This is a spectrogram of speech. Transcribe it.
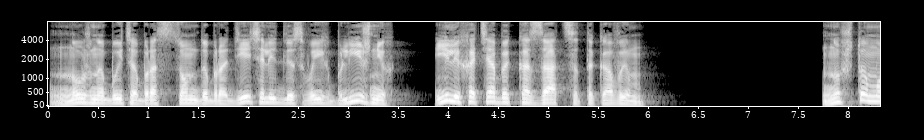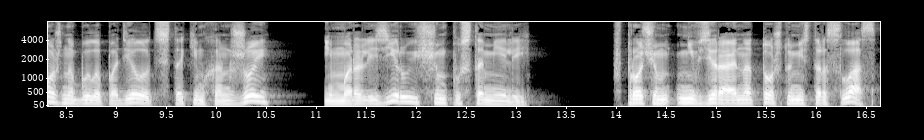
Нужно быть образцом добродетелей для своих ближних или хотя бы казаться таковым. Но что можно было поделать с таким ханжой и морализирующим пустомелей? Впрочем, невзирая на то, что мистер Слас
